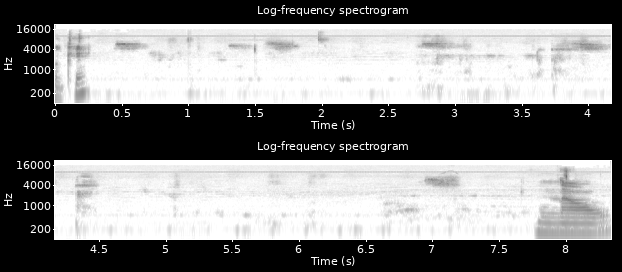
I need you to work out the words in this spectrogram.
Okay. Now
